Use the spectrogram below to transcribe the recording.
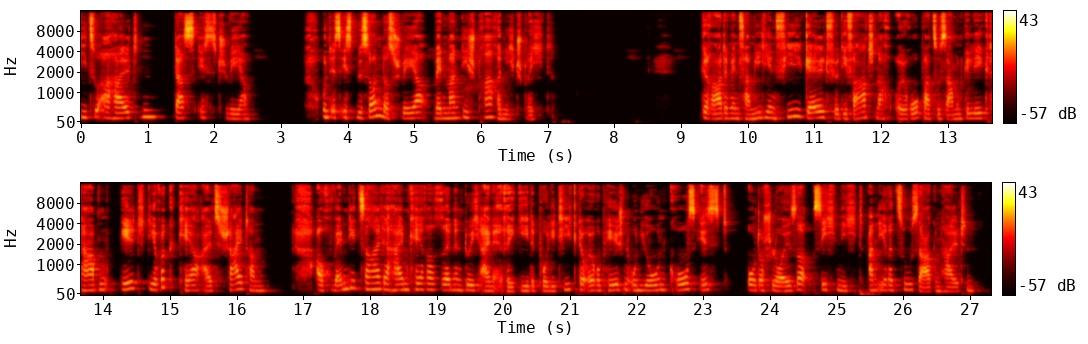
Die zu erhalten, das ist schwer. Und es ist besonders schwer, wenn man die Sprache nicht spricht. Gerade wenn Familien viel Geld für die Fahrt nach Europa zusammengelegt haben, gilt die Rückkehr als Scheitern auch wenn die Zahl der Heimkehrerinnen durch eine rigide Politik der Europäischen Union groß ist oder Schleuser sich nicht an ihre Zusagen halten.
